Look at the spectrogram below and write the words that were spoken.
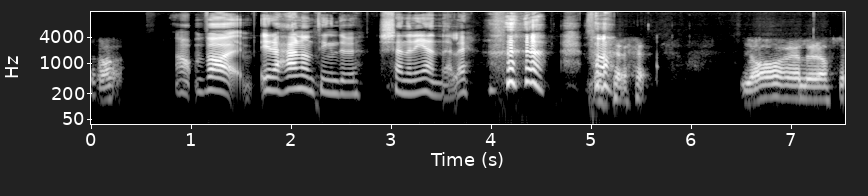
Ja, Ja, vad, är det här någonting du känner igen eller? ja, eller alltså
